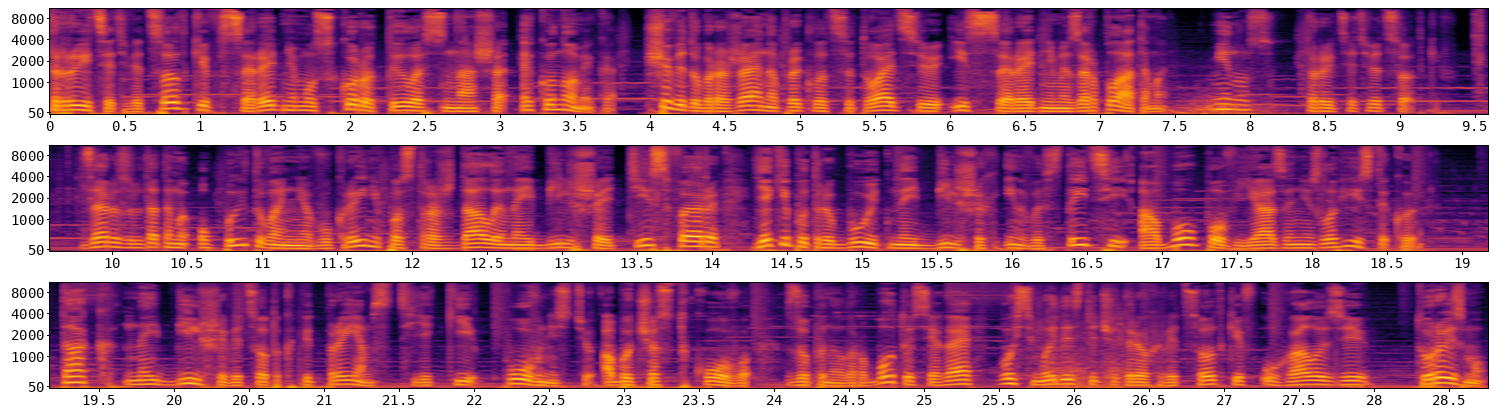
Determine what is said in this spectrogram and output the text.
30% в середньому скоротилась наша економіка, що відображає, наприклад, ситуацію із середніми зарплатами мінус 30%. За результатами опитування в Україні постраждали найбільше ті сфери, які потребують найбільших інвестицій або пов'язані з логістикою. Так, найбільший відсоток підприємств, які повністю або частково зупинили роботу, сягає 84% у галузі туризму,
